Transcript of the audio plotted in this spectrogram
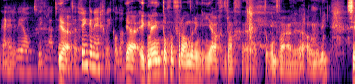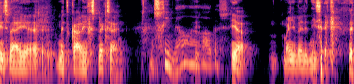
de hele wereld dingen laten Ja. weten, vind ik een ingewikkelde. Ja, ik meen toch een verandering in jouw gedrag eh, te ontwaren, Annemarie. Sinds wij met elkaar in gesprek zijn. Misschien wel, Rokus. Ja, maar je weet het niet zeker.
